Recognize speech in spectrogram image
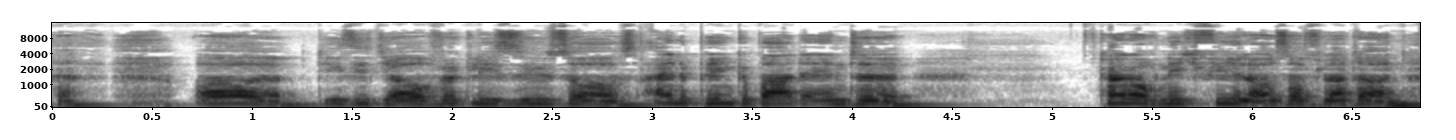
oh, die sieht ja auch wirklich süß aus. Eine pinke Badeente. Kann auch nicht viel, außer flattern.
